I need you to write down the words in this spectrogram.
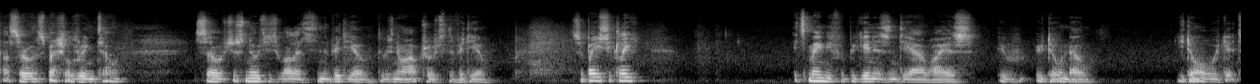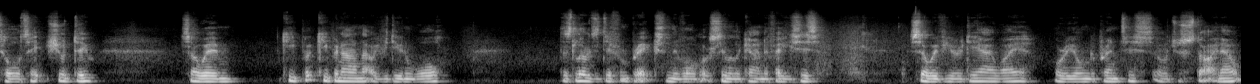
That's her own special ringtone. So I've just noticed while editing the video, there was no outro to the video. So basically, it's mainly for beginners and DIYers who, who don't know. You don't always get taught it, should do. So um, keep keep an eye on that if you're doing a wall. There's loads of different bricks and they've all got similar kind of faces. So if you're a DIYer or a young apprentice or just starting out,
